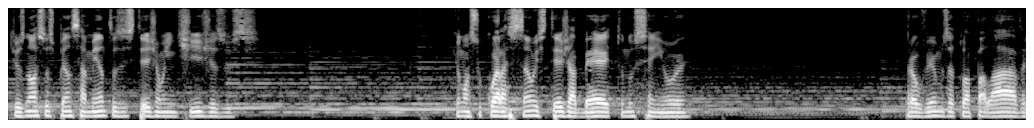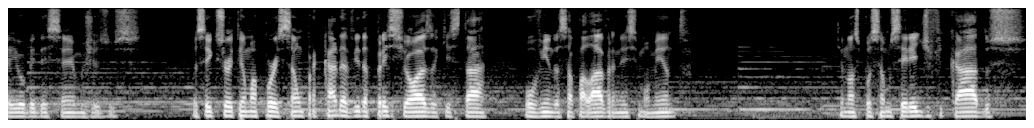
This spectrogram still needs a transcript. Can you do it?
Que os nossos pensamentos estejam em ti, Jesus. Que o nosso coração esteja aberto no Senhor. Para ouvirmos a tua palavra e obedecermos, Jesus. Eu sei que o Senhor tem uma porção para cada vida preciosa que está ouvindo essa palavra nesse momento. Que nós possamos ser edificados,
